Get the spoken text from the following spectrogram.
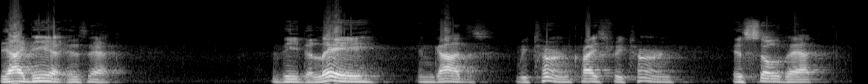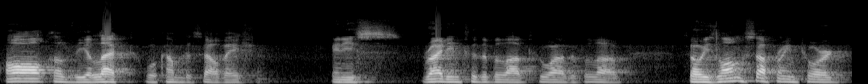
The idea is that the delay in God's return, Christ's return, is so that all of the elect will come to salvation. And he's writing to the beloved who are the beloved. So he's long suffering toward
